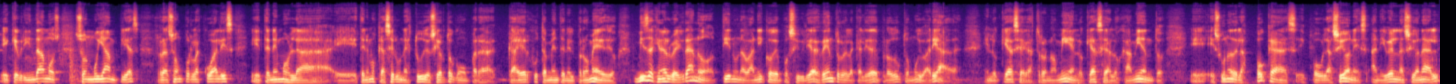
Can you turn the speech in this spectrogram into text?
eh, que brindamos son muy amplias, razón por las cuales tenemos, la, tenemos que hacer un estudio, ¿cierto?, como para caer justamente en el promedio. Villa General Belgrano tiene un abanico de posibilidades dentro de la calidad de producto muy variada, en lo que hace a gastronomía, en lo que hace a alojamiento, es una de las pocas poblaciones a nivel nacional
